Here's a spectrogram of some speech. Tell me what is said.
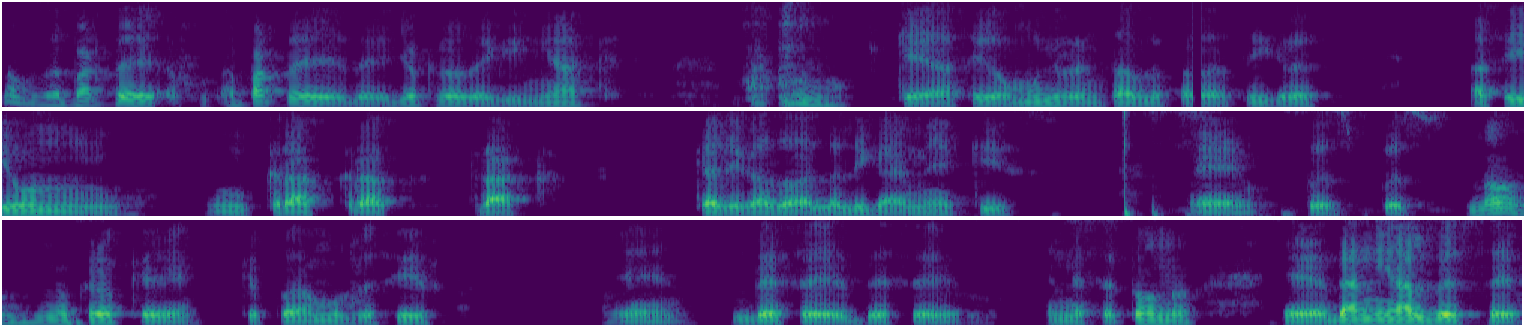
No, pues aparte, aparte de, de- yo creo de Guiñac, que ha sido muy rentable para Tigres, así un, un crack, crack, crack que ha llegado a la Liga MX, eh, pues, pues no, no creo que, que podamos decir eh, de ese, de ese, en ese tono. Eh, Dani Alves, se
